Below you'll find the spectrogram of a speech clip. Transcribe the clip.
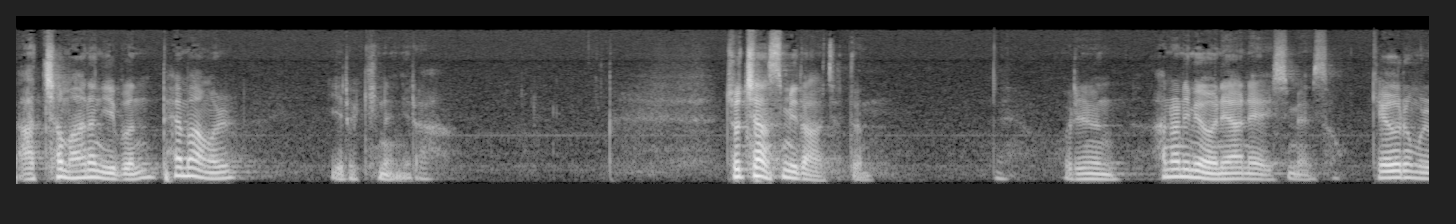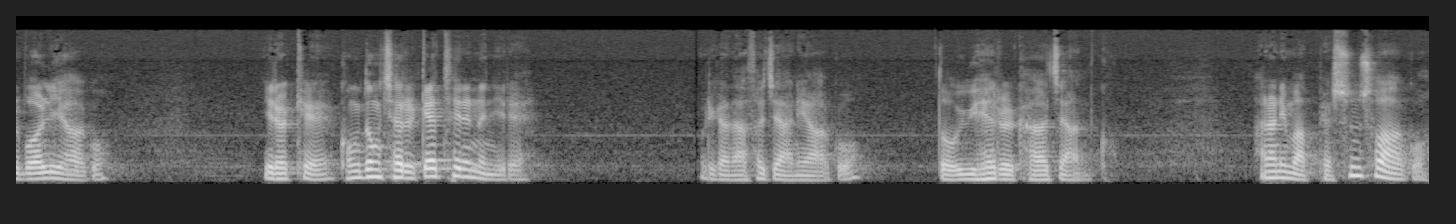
아첨하는 입은 패망을 일으키느니라. 좋지 않습니다. 어쨌든 예, 우리는 하나님의 은혜 안에 있으면서 게으름을 멀리하고 이렇게 공동체를 깨뜨리는 일에 우리가 나서지 아니하고 또 위해를 가하지 않고 하나님 앞에 순수하고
